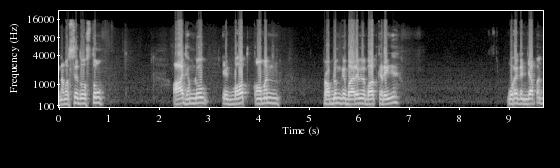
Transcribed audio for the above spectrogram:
नमस्ते दोस्तों। आज हम लोग एक बहुत कॉमन प्रॉब्लम के बारे में बात करेंगे। वो है गंजापन।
